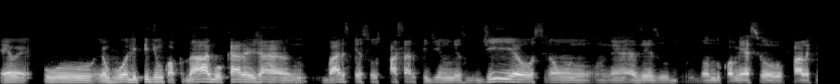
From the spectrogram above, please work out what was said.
é, o, eu vou ali pedir um copo d'água, o cara já, várias pessoas passaram pedindo no mesmo dia, ou senão, né, às vezes o dono do comércio fala que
